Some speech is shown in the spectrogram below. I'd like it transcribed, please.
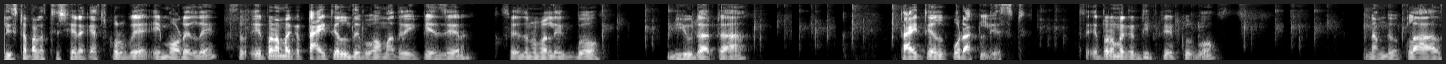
লিস্টটা পাঠাচ্ছে, সেটা ক্যাচ করবে এই মডেলে সো এরপর আমরা একটা টাইটেল দেবো আমাদের এই পেজের সো এই জন্য আমরা লিখব view data title product list এরপর আমরা একটা ডিপ ক্রিয়েট করব। নাম দেবো ক্লাস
